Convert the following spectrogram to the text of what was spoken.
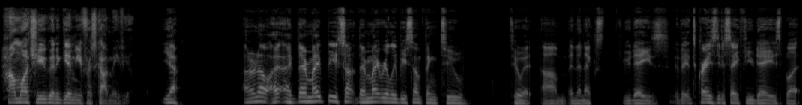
How much are you going to give me for Scott Mayfield? Yeah, I don't know. I, I there might be some. There might really be something to to it. Um, in the next few days. It's crazy to say few days, but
